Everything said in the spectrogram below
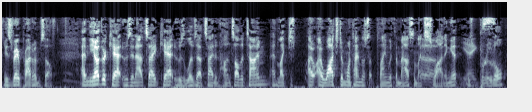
He was very proud of himself. And the other cat, who's an outside cat, who lives outside and hunts all the time, and like just, I, I watched him one time just like playing with the mouse and like swatting it. It was brutal.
